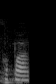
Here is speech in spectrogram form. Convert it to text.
Па-па.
